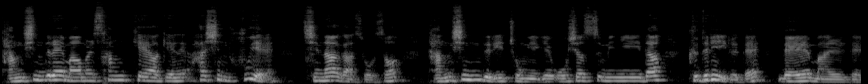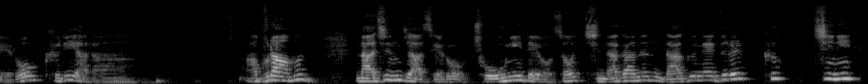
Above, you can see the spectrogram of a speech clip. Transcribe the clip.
당신들의 마음을 상쾌하게 하신 후에 지나가소서. 당신들이 종에게 오셨음이니이다. 그들이 이르되 내 말대로 그리하라. 아브라함은 낮은 자세로 종이 되어서 지나가는 나그네들을 극진히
